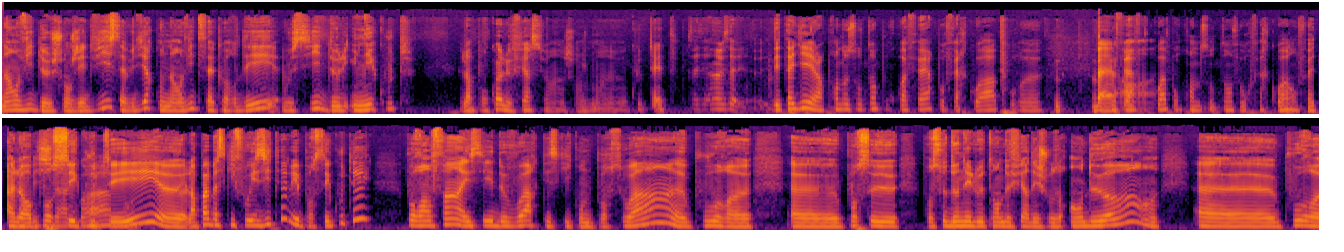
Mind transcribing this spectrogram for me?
a envie de changer de vie, ça veut dire qu'on a envie de s'accorder aussi de, une écoute. Alors pourquoi le faire sur un changement un coup de tête? Détailler, alors prendre son temps pour quoi faire, pour faire quoi, pour. Bah, pour faire quoi? Pour prendre son temps Pour faire quoi en fait? Alors pour s'écouter, euh, alors pas parce qu'il faut hésiter, mais pour s'écouter, pour enfin essayer de voir qu'est-ce qui compte pour soi, euh, pour euh, pour se pour se donner le temps de faire des choses en dehors, pour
